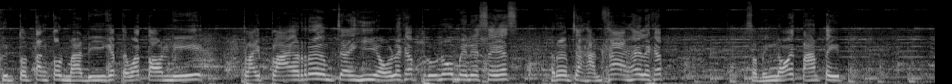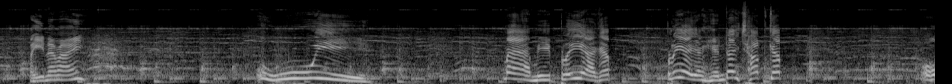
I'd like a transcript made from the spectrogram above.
ขึ้นต้นตั้งต้นมาดีครับ แต่ว่าตอนนี้ปลายปลายๆเริ่มจะเหี่ยวเลยครับบรูโน่เมเนเซสเริ่มจะหันข้างให้เลยครับ สมิงน้อยตามติดตีได้ไหมอุ้ยแม่มีเปรี้ยครับ เปรี้ยอย่างเห็นได้ชัดครับ โอ้โห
